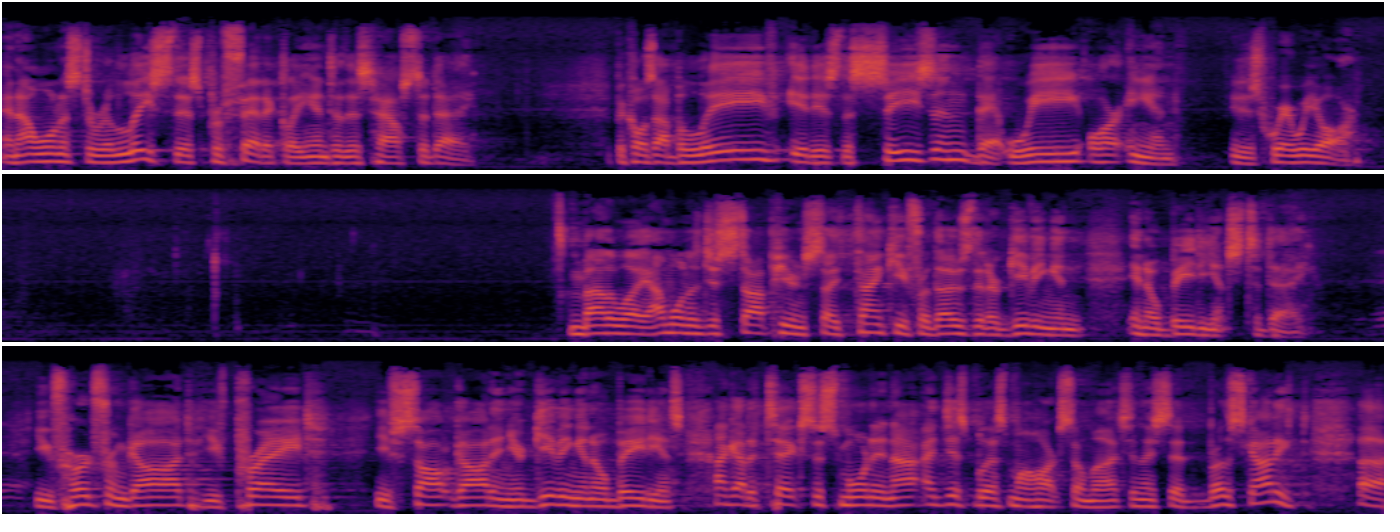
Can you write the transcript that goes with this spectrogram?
and I want us to release this prophetically into this house today. Because I believe it is the season that we are in. It is where we are. And by the way, I want to just stop here and say thank you for those that are giving in, in obedience today. You've heard from God, you've prayed, You've sought God and you're giving in obedience. I got a text this morning and I, I just blessed my heart so much. And they said, Brother Scotty, uh,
